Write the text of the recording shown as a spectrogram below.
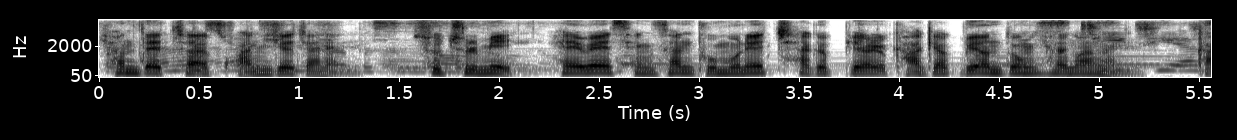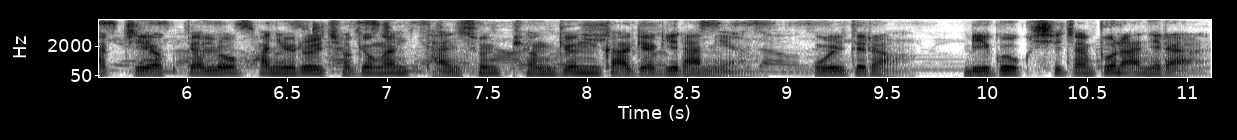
현대차 관계자는 수출 및 해외 생산 부문의 차급별 가격 변동 현황은 각 지역별로 환율을 적용한 단순 평균 가격이라며 올 들어 미국 시장뿐 아니라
